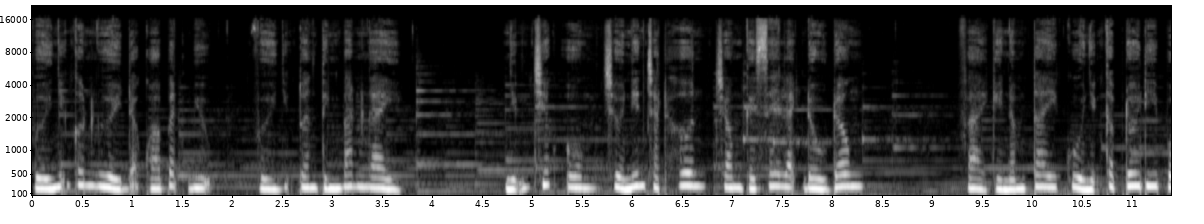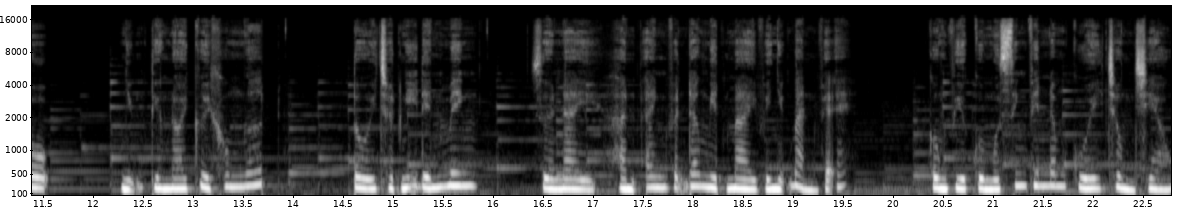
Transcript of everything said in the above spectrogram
với những con người đã quá bận bịu với những toan tính ban ngày. Những chiếc ôm trở nên chặt hơn trong cái xe lạnh đầu đông. Vài cái nắm tay của những cặp đôi đi bộ, những tiếng nói cười không ngớt. Tôi chợt nghĩ đến Minh, giờ này hẳn anh vẫn đang miệt mài với những bản vẽ. Công việc của một sinh viên năm cuối trồng chéo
